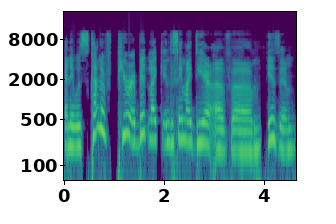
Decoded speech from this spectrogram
and it was kind of pure, a bit like in the same idea of, um, ism,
